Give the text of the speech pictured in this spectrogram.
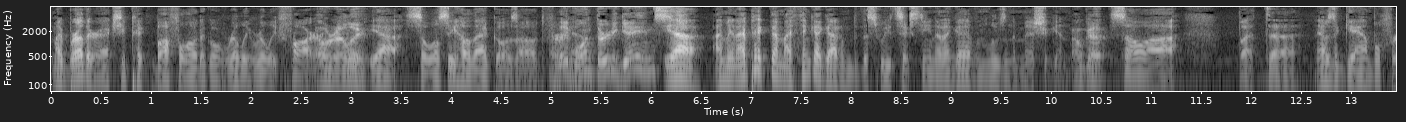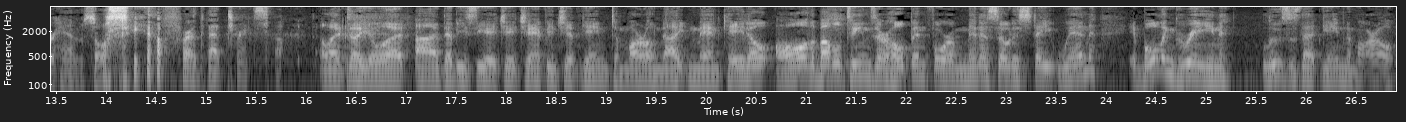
my brother actually picked Buffalo to go really, really far. Oh, really? Yeah. So we'll see how that goes out. For They've him. won 30 games. Yeah, I mean, I picked them. I think I got them to the Sweet 16. I think I have them losing to Michigan. Okay. So, uh, but uh, that was a gamble for him. So we'll see how far that turns out. Well, I tell you what, uh, WCHA championship game tomorrow night in Mankato. All the bubble teams are hoping for a Minnesota State win. If Bowling Green loses that game tomorrow,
